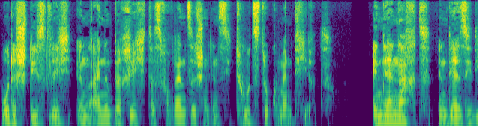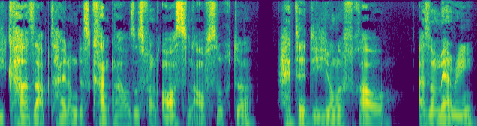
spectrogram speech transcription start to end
wurde schließlich in einem Bericht des Forensischen Instituts dokumentiert. In der Nacht, in der sie die Casa-Abteilung des Krankenhauses von Austin aufsuchte, hätte die junge Frau, also Mary,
